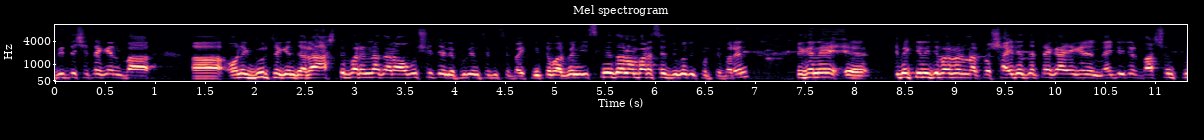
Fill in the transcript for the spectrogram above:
বিদেশে থাকেন বা অনেক দূর থাকেন। যারা আসতে পারেন না, তারা অবশ্যই চাইলে কুরিয়ান সার্ভিসে বাইক নিতে পারবেন। স্ক্রিনে দেওয়া নাম্বার আছে, যোগাযোগ করতে পারেন। এখানে এই বাইকটি নিতে পারবেন মাত্র ষাট হাজার টাকায়। এখানে নাইনটি এইটের ভার্সন টু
